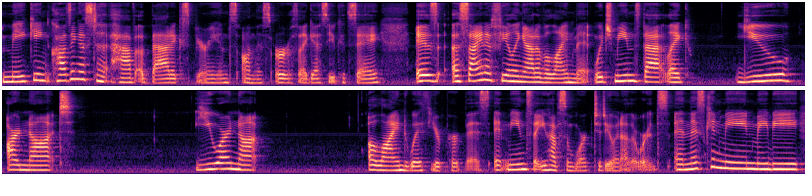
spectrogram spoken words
making causing us to have a bad experience on this earth i guess you could say is a sign of feeling out of alignment which means that like you are not you are not aligned with your purpose. It means that you have some work to do, in other words. And this can mean maybe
